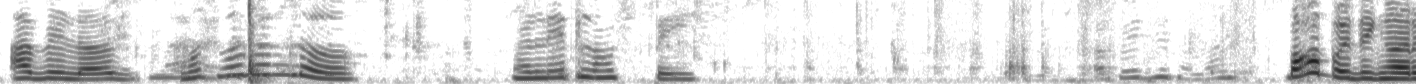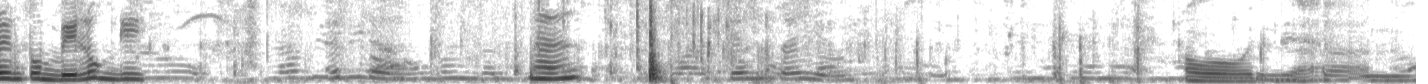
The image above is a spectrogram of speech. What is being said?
Ah, bilog? Mas maganda. Maliit lang space. Baka pwede nga rin to bilog eh. Ito, Ha? yan sa'yo. Oo, oh, Hindi siya, ano,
